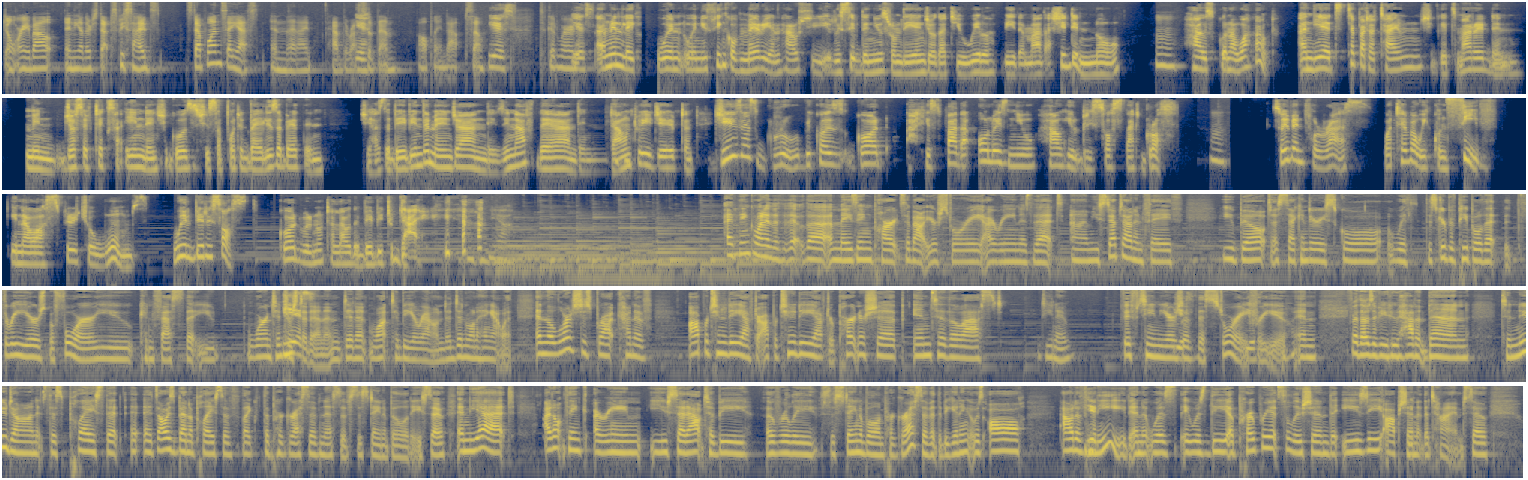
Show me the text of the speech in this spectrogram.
don't worry about any other steps besides step one, say yes. And then I have the rest yeah. of them all planned out. So, yes, it's a good word. Yes. I mean, like when when you think of Mary and how she received the news from the angel that you will be the mother, she didn't know mm. how it's gonna work out. And yet, step at a time, she gets married, and I mean, Joseph takes her in. Then she goes. She's supported by Elizabeth, and she has the baby in the manger, and there's enough there, and then down mm-hmm. to Egypt. And Jesus grew because God, his father, always knew how he would resource that growth. Mm. So even for us, whatever we conceive in our spiritual wombs will be resourced. God will not allow the baby to die. yeah. I think one of the, the, the, amazing parts about your story, Irene, is that um, you stepped out in faith. You built a secondary school with this group of people that three years before you confessed that you weren't interested yes. in and didn't want to be around and didn't want to hang out with. And the Lord's just brought kind of opportunity after opportunity after partnership into the last, you know, 15 years yes. of this story yes. for you. And for those of you who haven't been to New Dawn, it's this place that it's always been a place of like the progressiveness of sustainability. So, and yet, I don't think, Irene, you set out to be overly sustainable and progressive at the beginning. It was all out of yeah. need and it was it was the appropriate solution the easy option at the time so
